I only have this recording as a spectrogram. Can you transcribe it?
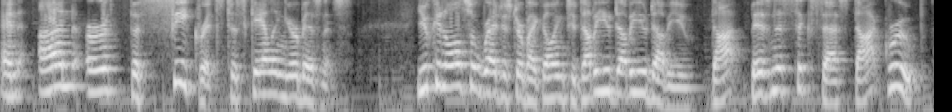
and unearth the secrets to scaling your business. You can also register by going to www.businesssuccess.group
